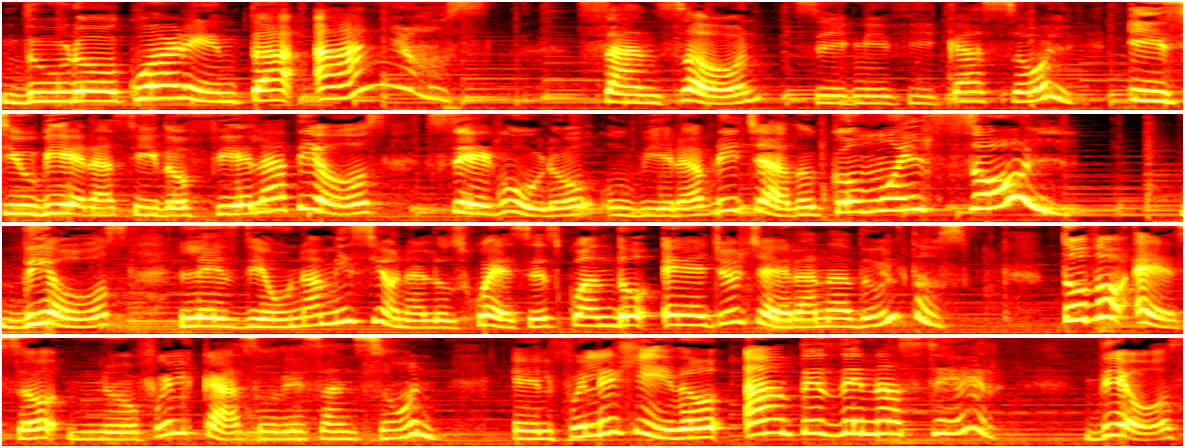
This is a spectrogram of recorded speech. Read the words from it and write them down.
duró 40 años. Sansón significa sol, y si hubiera sido fiel a Dios, seguro hubiera brillado como el sol. Dios les dio una misión a los jueces cuando ellos ya eran adultos. Todo eso no fue el caso de Sansón. Él fue elegido antes de nacer. Dios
